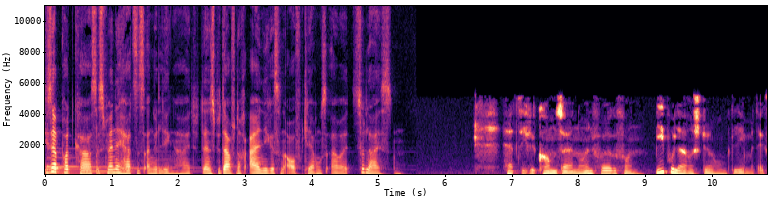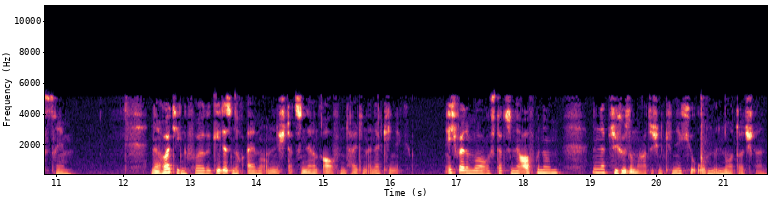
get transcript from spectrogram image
Dieser Podcast ist mir eine Herzensangelegenheit, denn es bedarf noch einiges an Aufklärungsarbeit zu leisten. Herzlich willkommen zu einer neuen Folge von Bipolare Störung Leben mit Extrem. In der heutigen Folge geht es noch einmal um den stationären Aufenthalt in einer Klinik. Ich werde morgen stationär aufgenommen in einer psychosomatischen Klinik hier oben in Norddeutschland.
